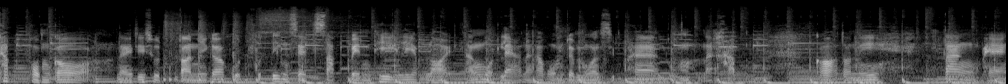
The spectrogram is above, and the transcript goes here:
ครับผมก็ ที่สุดตอนนี้ก็ขุดฟุตติ้งเสร็จสับเป็นที่เรียบร้อยทั้งหมดแล้วนะครับ ผมจำนวน 15 หลุมนะครับ ก็ตอนนี้ตั้งแผง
